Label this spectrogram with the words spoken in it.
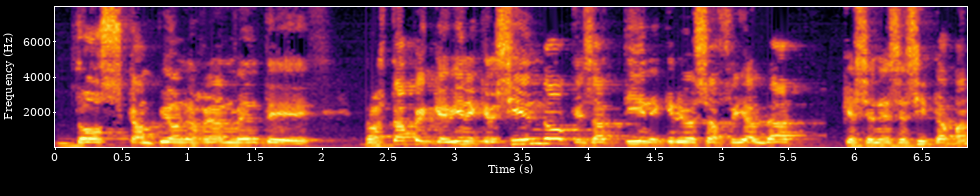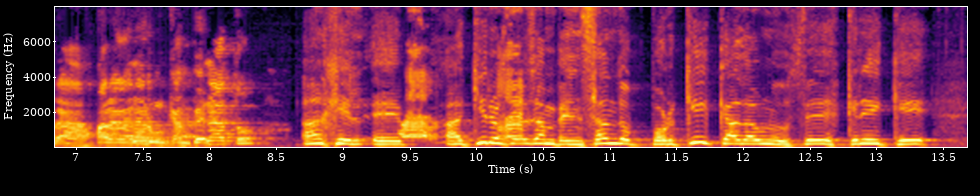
dos campeones realmente, Verstappen que viene creciendo, que ya tiene creo esa frialdad que se necesita para, para ganar un campeonato, Ángel, eh, ah, quiero que vayan pensando por qué cada uno de ustedes cree que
